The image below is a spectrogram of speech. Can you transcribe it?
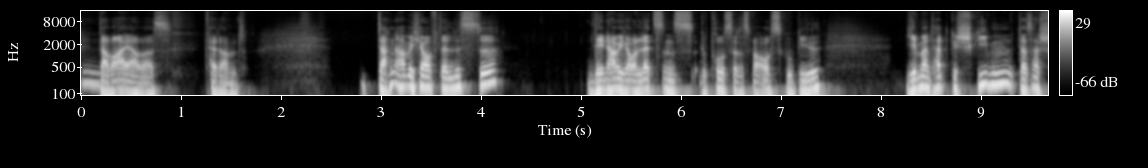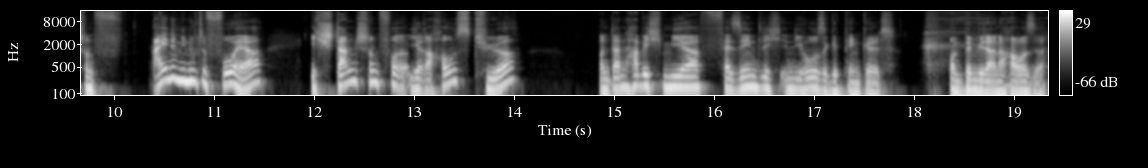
da war ja was. Verdammt. Dann habe ich auf der Liste, den habe ich auch letztens gepostet, das war auch skurril. Jemand hat geschrieben, dass er schon eine Minute vorher, ich stand schon vor ihrer Haustür und dann habe ich mir versehentlich in die Hose gepinkelt und bin wieder nach Hause.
